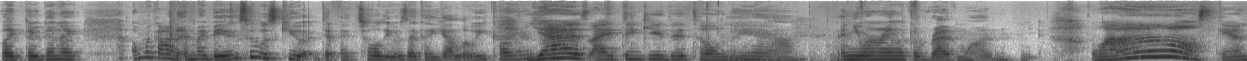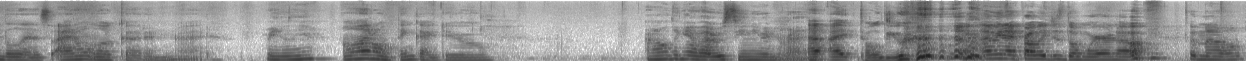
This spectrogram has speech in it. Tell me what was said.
Like they're gonna, oh my god! And my bathing suit was cute. I told you it was like a yellowy color. yes, I think you did tell me. Yeah, and you were wearing like a red one. Wow, scandalous. I don't look good in red. Really? Oh, I don't think I do. I don't think I've ever seen you in red. I, I told you. I mean, I probably just don't wear enough to know.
